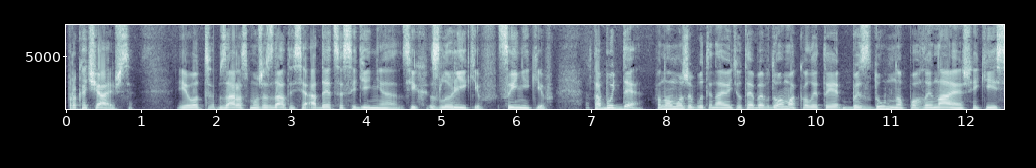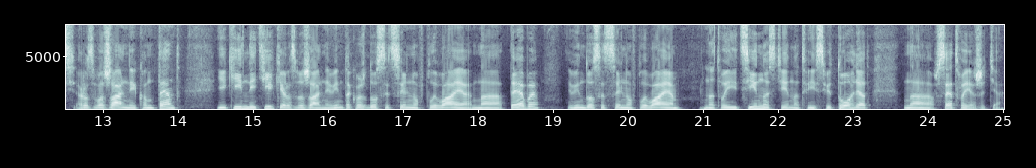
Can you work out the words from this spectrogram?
прокачаєшся. І от зараз може здатися, а де це сидіння цих злоріків, циніків? Та будь-де. Воно може бути навіть у тебе вдома, коли ти бездумно поглинаєш якийсь розважальний контент, який не тільки розважальний, він також досить сильно впливає на тебе, він досить сильно впливає на твої цінності, на твій світогляд, на все твоє життя.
